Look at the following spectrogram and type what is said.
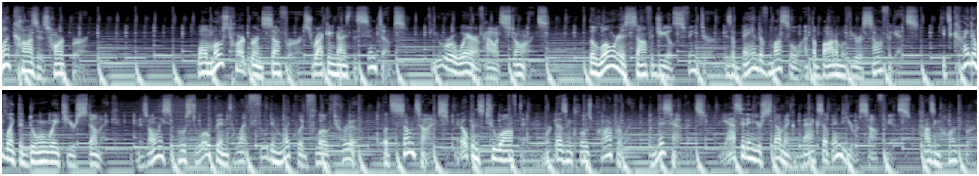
What causes heartburn? While most heartburn sufferers recognize the symptoms, few are aware of how it starts. The lower esophageal sphincter is a band of muscle at the bottom of your esophagus. It's kind of like the doorway to your stomach and is only supposed to open to let food and liquid flow through. But sometimes it opens too often or doesn't close properly. When this happens, the acid in your stomach backs up into your esophagus, causing heartburn.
